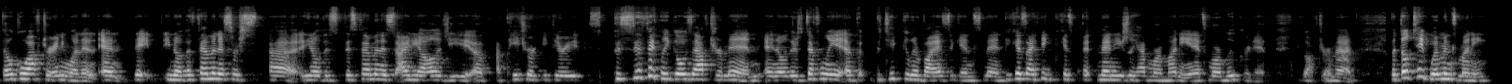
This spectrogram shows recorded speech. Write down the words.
they'll go after anyone, and and they you know the feminists are uh, you know this this feminist ideology, a, a patriarchy theory specifically goes after men. I know there's definitely a particular bias against men because I think because men usually have more money and it's more lucrative to go after a man, but they'll take women's money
